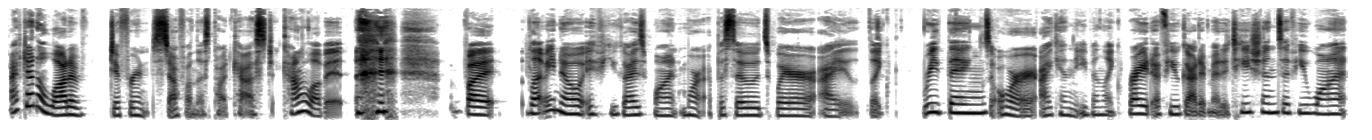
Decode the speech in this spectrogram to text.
I've done a lot of different stuff on this podcast. Kind of love it. but let me know if you guys want more episodes where I like read things or I can even like write a few guided meditations if you want.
